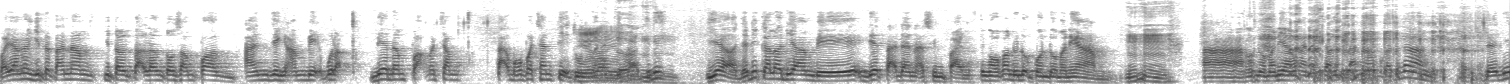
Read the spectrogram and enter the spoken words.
Bayangkan kita tanam, kita letak dalam tong sampah, anjing ambil pula. Dia nampak macam tak berapa cantik tu. Yelah, pada yelah. kita. Jadi, ya, jadi kalau dia ambil, dia tak ada nak simpan. Setengah orang duduk kondominium. Hmm. Ah, kondominium kan nak cari tanah bukan senang. Jadi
